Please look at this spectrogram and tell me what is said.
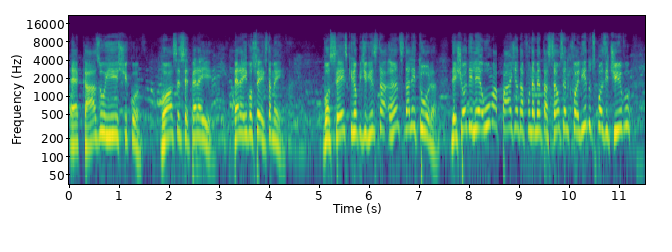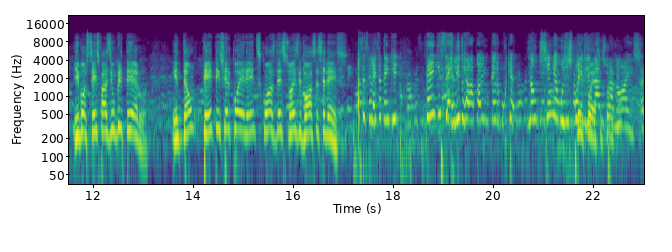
É casuístico. Vossa Excelência, peraí, peraí, vocês também. Vocês queriam pedir vista antes da leitura. Deixou de ler uma página da fundamentação, sendo que foi lido o dispositivo, e vocês fazem um griteiro. Então, tentem ser coerentes com as decisões de Vossa Excelência. Vossa Excelência tem que, tem que ser lido o relatório inteiro, porque não tínhamos disponibilizado para nós. A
